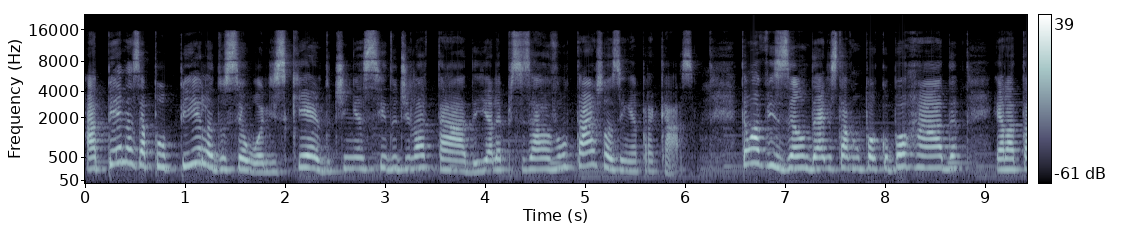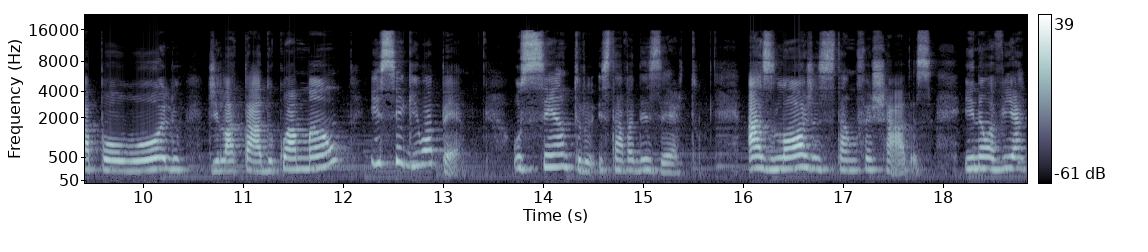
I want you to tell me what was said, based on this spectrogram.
Apenas a pupila do seu olho esquerdo tinha sido dilatada e ela precisava voltar sozinha para casa. Então a visão dela estava um pouco borrada, ela tapou o olho dilatado com a mão e seguiu a pé. O centro estava deserto. As lojas estavam fechadas e não havia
